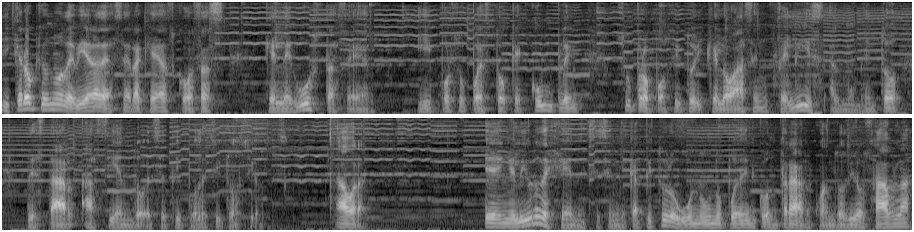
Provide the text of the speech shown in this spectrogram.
Y creo que uno debiera de hacer aquellas cosas que le gusta hacer y por supuesto que cumplen su propósito y que lo hacen feliz al momento de estar haciendo ese tipo de situaciones. Ahora, en el libro de Génesis, en el capítulo 1, uno puede encontrar cuando Dios habla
